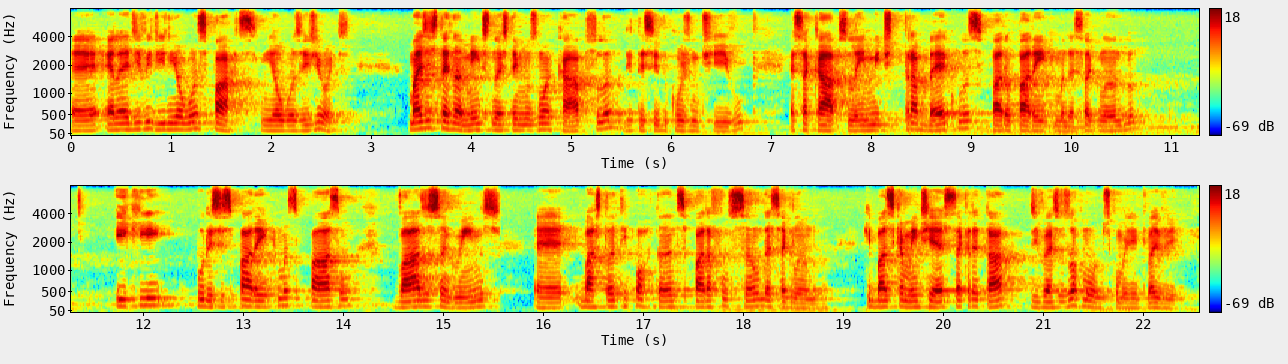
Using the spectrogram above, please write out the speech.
é, ela é dividida em algumas partes, em algumas regiões. Mais externamente, nós temos uma cápsula de tecido conjuntivo. Essa cápsula emite trabéculas para o parênquima dessa glândula e que por esses parênquimas passam vasos sanguíneos é, bastante importantes para a função dessa glândula, que basicamente é secretar diversos hormônios, como a gente vai ver.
